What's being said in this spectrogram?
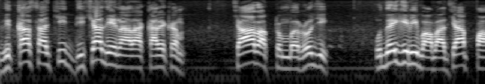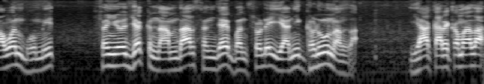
विकासाची दिशा देणारा कार्यक्रम चार ऑक्टोंबर रोजी उदयगिरी बाबाच्या पावनभूमीत संयोजक नामदार संजय बनसोडे यांनी घडवून आणला. या कार्यक्रमाला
